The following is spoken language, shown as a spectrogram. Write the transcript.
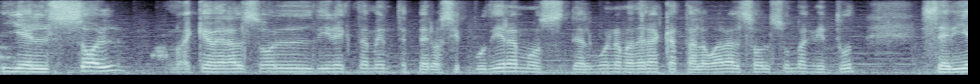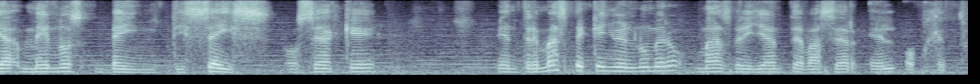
y el Sol no hay que ver al Sol directamente, pero si pudiéramos de alguna manera catalogar al Sol, su magnitud sería menos 26. O sea que entre más pequeño el número, más brillante va a ser el objeto.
